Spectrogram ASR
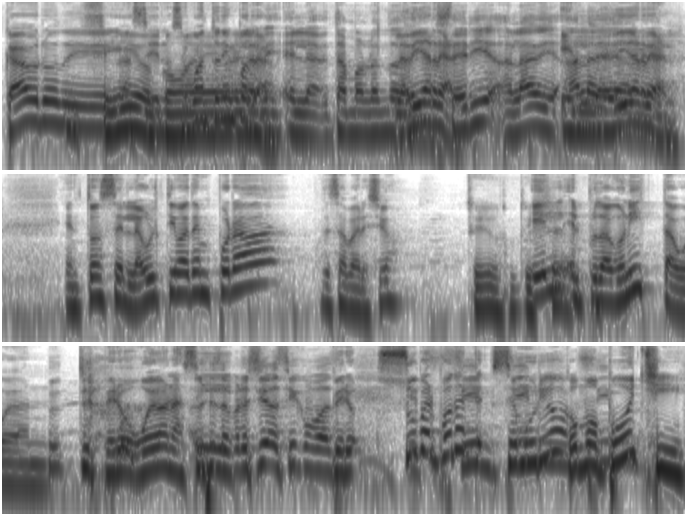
cabro de. Sí, hace no sé cuánto tiempo atrás. estamos hablando La de vida la real. serie a la, a En la, vida real. Entonces, la última temporada desapareció. Sí, Él, el protagonista, weón. Pero weón así. Desapareció así como. Pero súper potente. Sin- Se sin- murió. Como sí. Pucci,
